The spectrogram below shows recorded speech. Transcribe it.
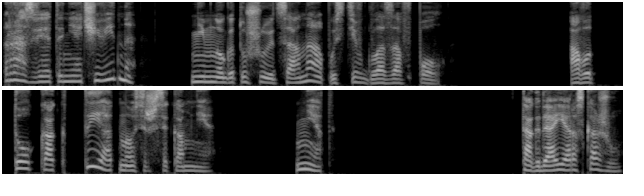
Разве это не очевидно? Немного тушуется она, опустив глаза в пол. А вот то, как ты относишься ко мне, нет. Тогда я расскажу.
